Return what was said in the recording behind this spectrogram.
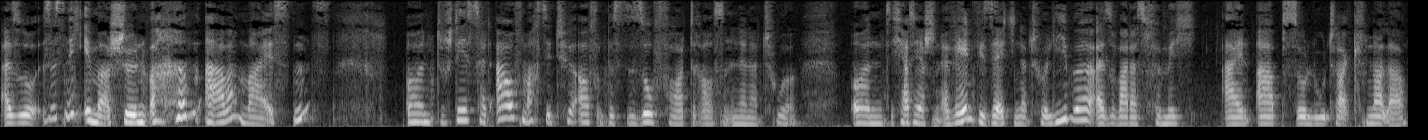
Also es ist nicht immer schön warm, aber meistens. Und du stehst halt auf, machst die Tür auf und bist sofort draußen in der Natur. Und ich hatte ja schon erwähnt, wie sehr ich die Natur liebe, also war das für mich ein absoluter Knaller.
